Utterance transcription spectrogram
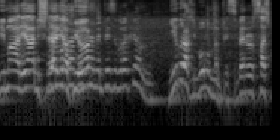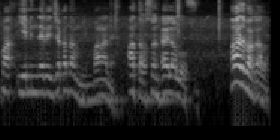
Di Maria bir şeyler Sen bana yapıyor. Sen de pesi bırakıyor musun? Niye bırakayım oğlum ben pesi? Ben öyle saçma yeminler edecek adam mıyım? Bana ne? Atarsan helal olsun. Hadi bakalım.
